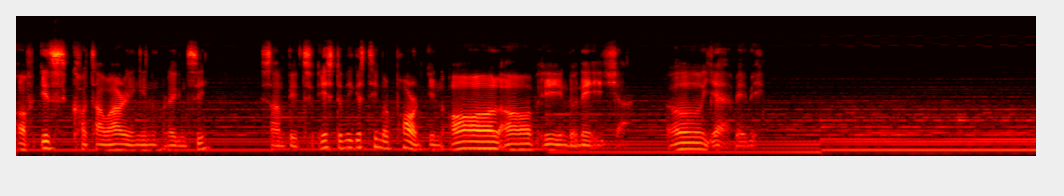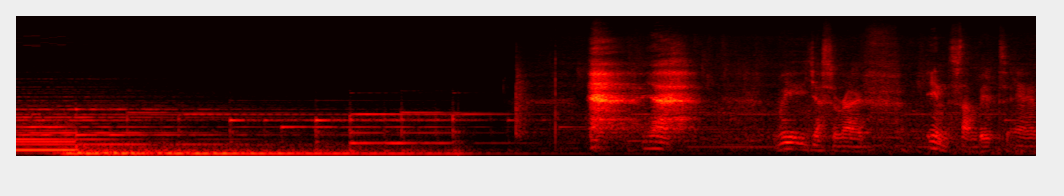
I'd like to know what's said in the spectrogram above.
of East Kota Waringin Regency. Sampit is the biggest timber port in all of Indonesia. Oh yeah, baby. Yeah, we just arrived in Sampit and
